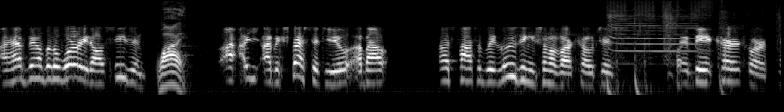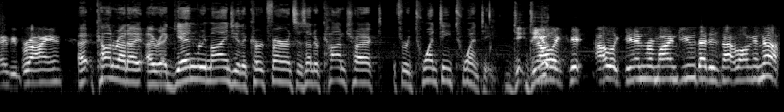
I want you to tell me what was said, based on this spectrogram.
I have been a little worried all season. Why? I, I, I've expressed it to you about us possibly losing some of our coaches be it Kirk or maybe Brian. Uh, Conrad, I, I, again remind you that Kirk Ferentz is under contract through 2020. Do, do you... I'll, again, I'll again remind you that is not long enough,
